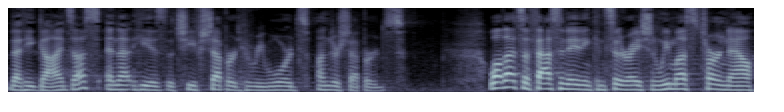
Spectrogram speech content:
that he guides us, and that he is the chief shepherd who rewards under shepherds. While that's a fascinating consideration, we must turn now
